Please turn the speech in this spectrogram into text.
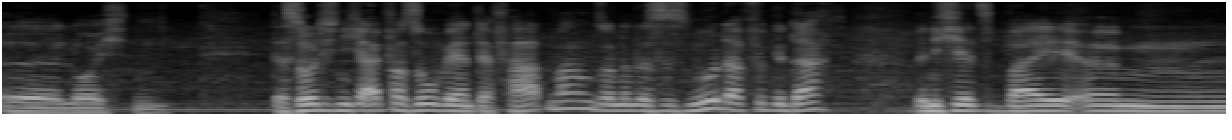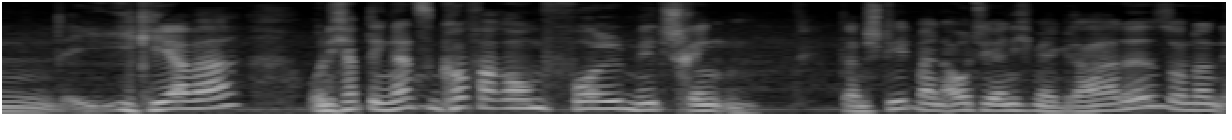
äh, leuchten. Das sollte ich nicht einfach so während der Fahrt machen, sondern das ist nur dafür gedacht, wenn ich jetzt bei ähm, Ikea war und ich habe den ganzen Kofferraum voll mit Schränken. Dann steht mein Auto ja nicht mehr gerade, sondern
